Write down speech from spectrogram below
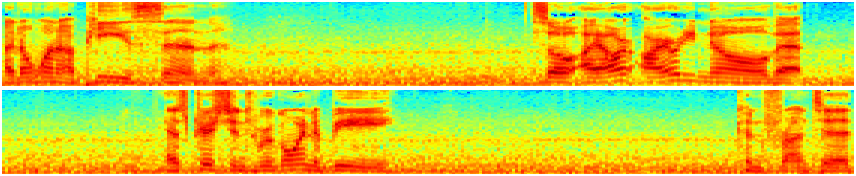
I don't want to appease sin. So I, I already know that as Christians, we're going to be confronted.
